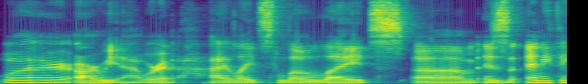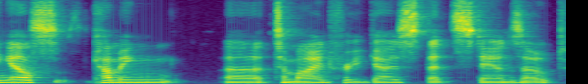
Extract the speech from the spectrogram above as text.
where are we at? We're at highlights, lowlights. Um is anything else coming uh to mind for you guys that stands out?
